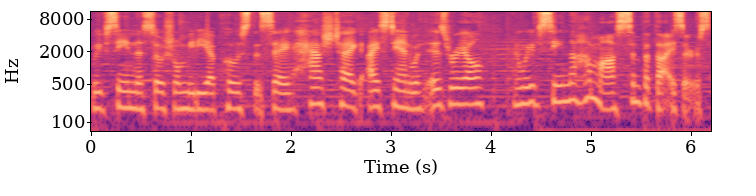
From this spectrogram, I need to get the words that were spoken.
We've seen the social media posts that say hashtag I stand with Israel, and we've seen the Hamas sympathizers.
